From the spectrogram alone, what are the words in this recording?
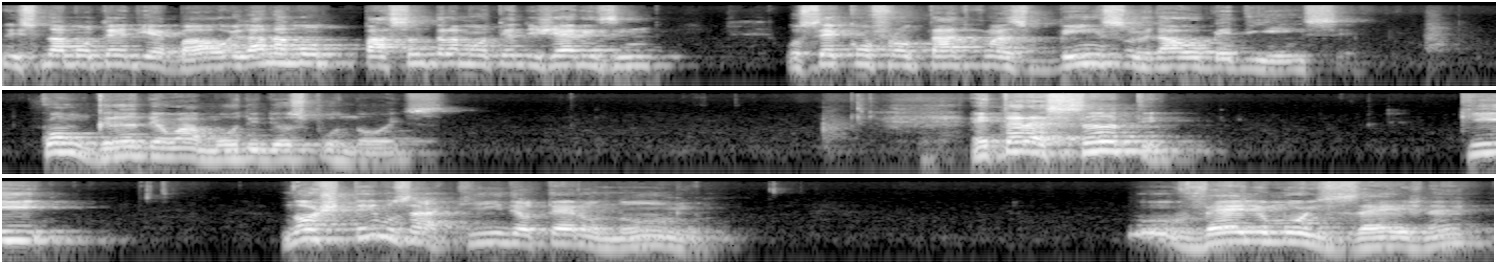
isso na montanha de Ebal, e lá na, passando pela montanha de Gerizim, você é confrontado com as bênçãos da obediência. Quão grande é o amor de Deus por nós. É interessante que nós temos aqui em Deuteronômio o velho Moisés, né?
